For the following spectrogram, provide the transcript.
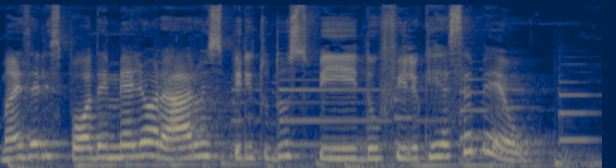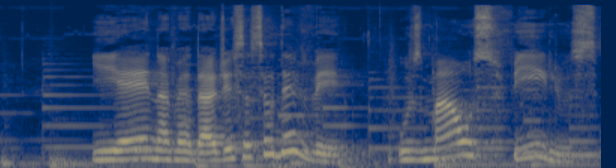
Mas eles podem melhorar o espírito dos filhos, do filho que recebeu. E é, na verdade, esse é seu dever. Os maus filhos,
